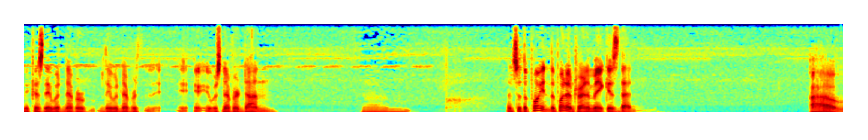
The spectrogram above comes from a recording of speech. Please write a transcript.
Because they would never they would never it, it was never done. Um, and so the point the point I'm trying to make is that uh,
